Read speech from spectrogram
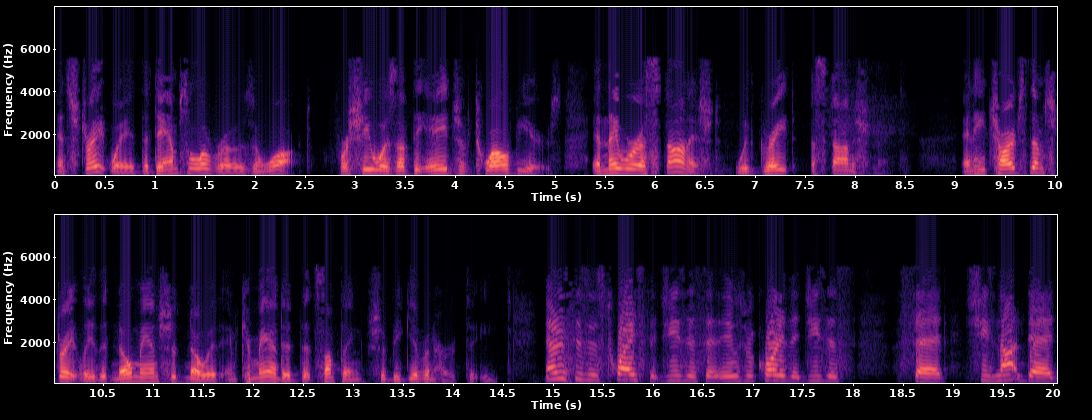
And straightway the damsel arose and walked for she was of the age of twelve years. And they were astonished with great astonishment. And he charged them straitly that no man should know it, and commanded that something should be given her to eat. Notice this is twice that Jesus, it was recorded that Jesus said, She's not dead,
